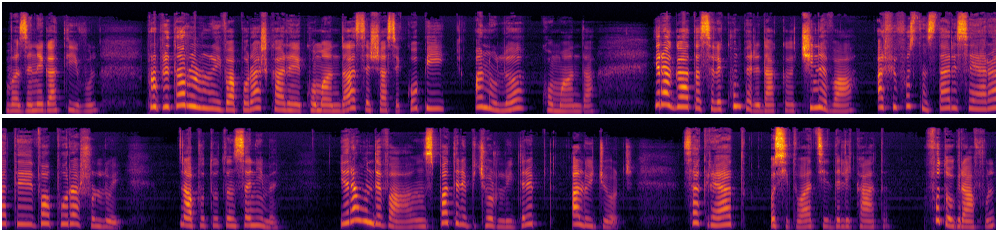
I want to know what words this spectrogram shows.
Văzând negativul, Proprietarul unui vaporaș care comandase șase copii anulă comanda. Era gata să le cumpere dacă cineva ar fi fost în stare să-i arate vaporașul lui. N-a putut însă nimeni. Era undeva în spatele piciorului drept al lui George. S-a creat o situație delicată. Fotograful,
